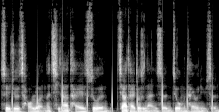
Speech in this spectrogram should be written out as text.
所以就是超乱。那其他台所有人，其他台都是男生，就我们台有女生。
